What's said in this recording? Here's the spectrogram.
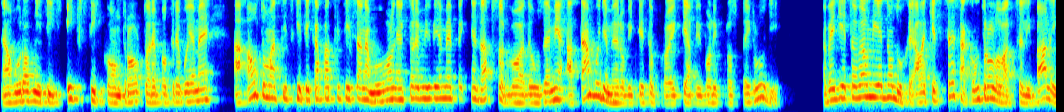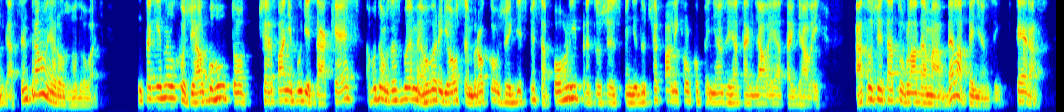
na úrovni tých x tých kontrol, ktoré potrebujeme a automaticky tie kapacity sa nám uvoľnia, ktoré my vieme pekne zabsorbovať do územia a tam budeme robiť tieto projekty, aby boli prospech ľudí. A veď je to veľmi jednoduché, ale keď chce sa kontrolovať celý balík a centrálne rozhodovať, no tak jednoducho, žiaľ Bohu, to čerpanie bude také a potom zase budeme hovoriť o 8 rokov, že kde sme sa pohli, pretože sme nedočerpali koľko peňazí a tak ďalej a tak ďalej. A to, že táto vláda má veľa peňazí teraz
